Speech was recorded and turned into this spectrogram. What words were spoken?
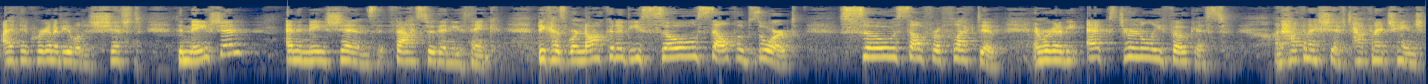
I think we're going to be able to shift the nation and the nations faster than you think because we're not going to be so self absorbed so self reflective, and we're going to be externally focused on how can I shift? How can I change?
